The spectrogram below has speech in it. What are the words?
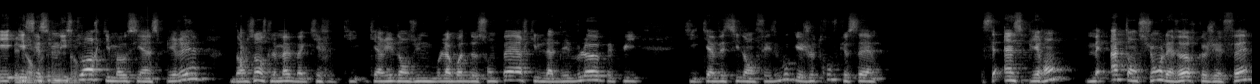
Et, c'est son histoire qui m'a aussi inspiré, dans le sens, le mec bah, qui, qui, arrive dans une, la boîte de son père, qui la développe et puis qui, qui investit dans Facebook. Et je trouve que c'est inspirant, mais attention, l'erreur que j'ai faite,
